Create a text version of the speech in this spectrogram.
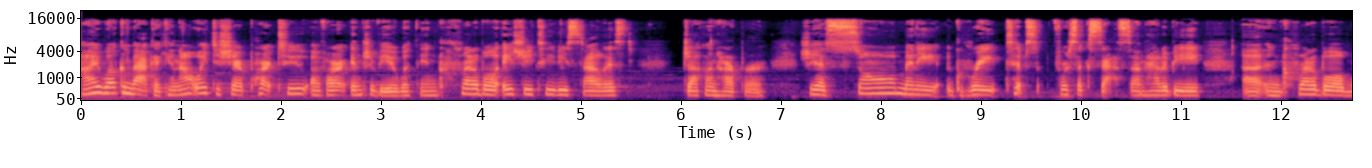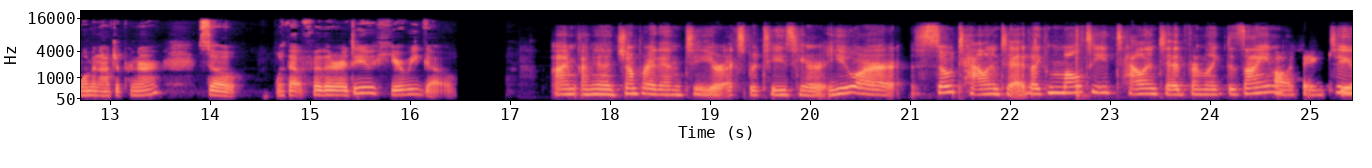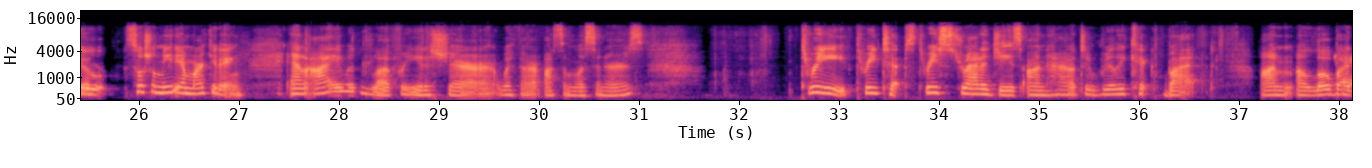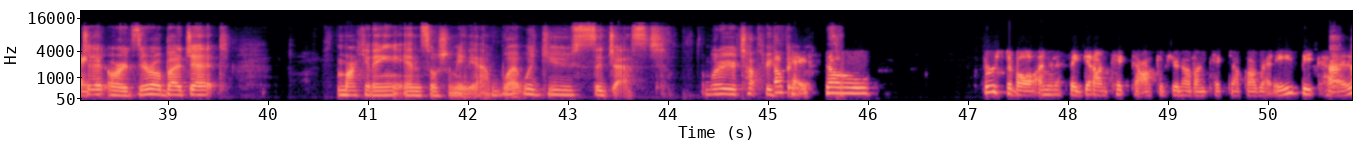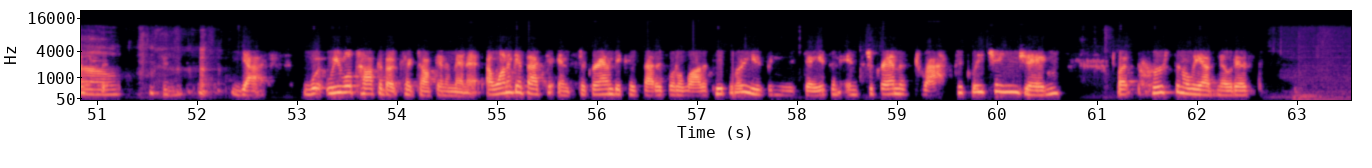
Hi, welcome back. I cannot wait to share part two of our interview with the incredible HGTV stylist Jacqueline Harper. She has so many great tips for success on how to be an incredible woman entrepreneur. So, without further ado, here we go. I'm I'm going to jump right into your expertise here. You are so talented, like multi-talented from like design oh, to you. social media marketing. And I would love for you to share with our awesome listeners three three tips, three strategies on how to really kick butt on a low budget okay. or zero budget marketing in social media. What would you suggest? What are your top three? Okay, favorites? so First of all, I'm going to say get on TikTok if you're not on TikTok already, because yes, we will talk about TikTok in a minute. I want to get back to Instagram because that is what a lot of people are using these days, and Instagram is drastically changing. But personally, I've noticed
